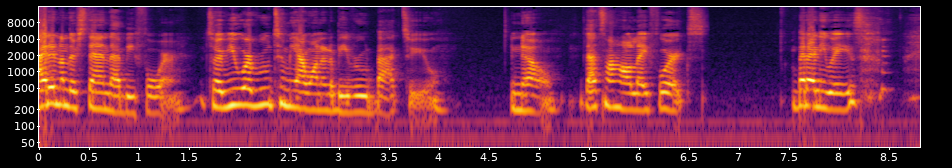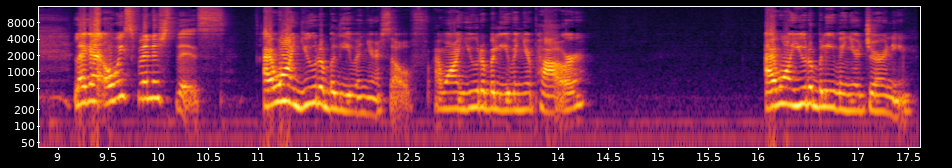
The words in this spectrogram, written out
I didn't understand that before. So if you were rude to me, I wanted to be rude back to you. No, that's not how life works. But, anyways, like I always finish this. I want you to believe in yourself. I want you to believe in your power. I want you to believe in your journey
